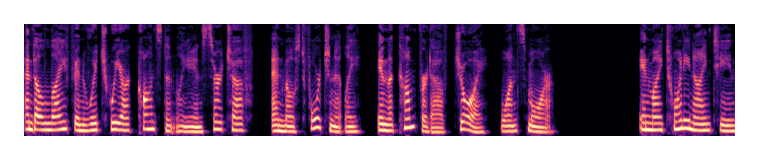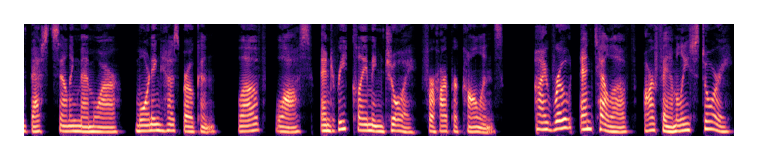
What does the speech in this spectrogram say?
and a life in which we are constantly in search of, and most fortunately, in the comfort of joy once more. In my 2019 best selling memoir, Morning Has Broken Love, Loss, and Reclaiming Joy for HarperCollins, I wrote and tell of our family story.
